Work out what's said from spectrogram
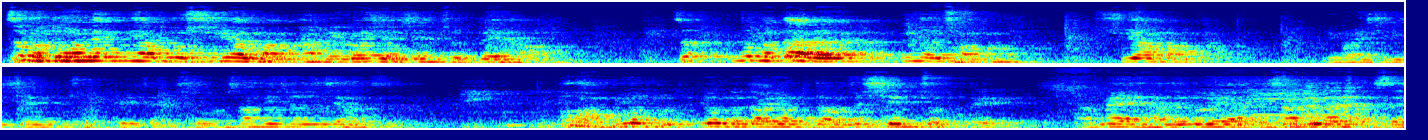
这么多尿尿布需要吗？啊，没关系，先准备好。这那么大的婴儿床需要吗？没关系，先准备再说。上帝就是这样子，不管我们用不用得到用不到，就先准备。阿妹，哈利路亚，给上帝的掌声。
